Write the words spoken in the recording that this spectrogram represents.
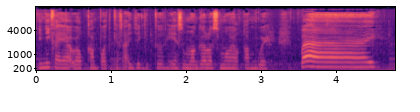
Ini kayak welcome podcast aja gitu. Ya semoga lo semua welcome gue. Bye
